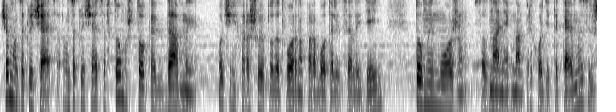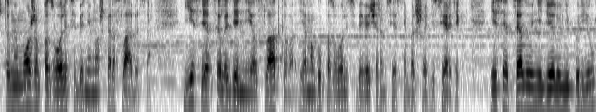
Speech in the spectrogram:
В чем он заключается? Он заключается в том, что когда мы очень хорошо и плодотворно поработали целый день, то мы можем, в сознание к нам приходит такая мысль, что мы можем позволить себе немножко расслабиться. Если я целый день не ел сладкого, я могу позволить себе вечером съесть небольшой десертик. Если я целую неделю не курил,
